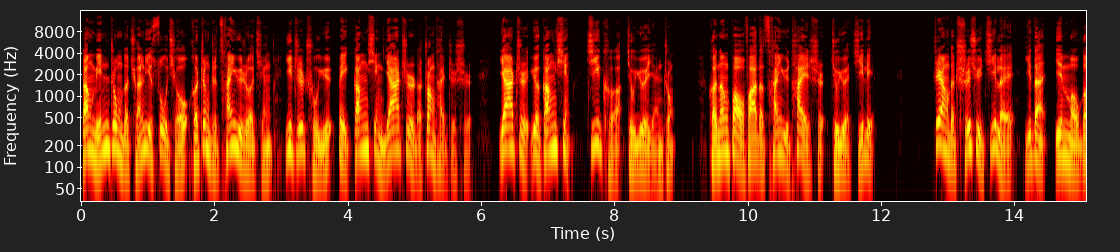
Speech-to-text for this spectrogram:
当民众的权利诉求和政治参与热情一直处于被刚性压制的状态之时，压制越刚性，饥渴就越严重，可能爆发的参与态势就越激烈。这样的持续积累，一旦因某个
